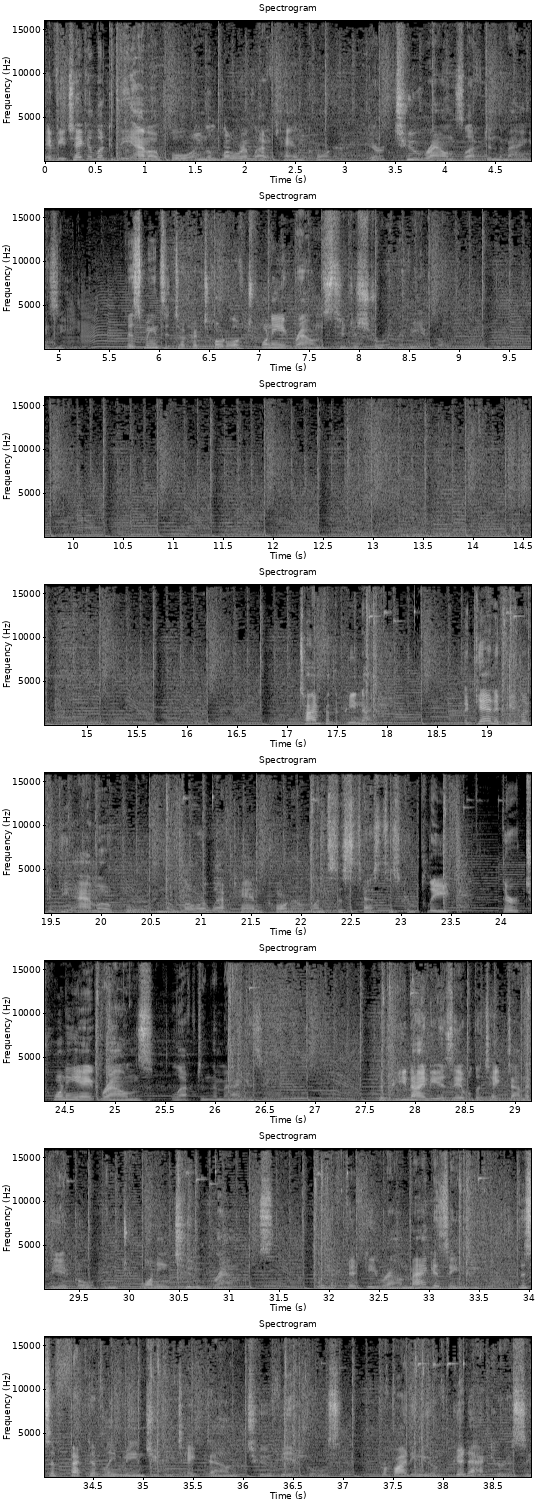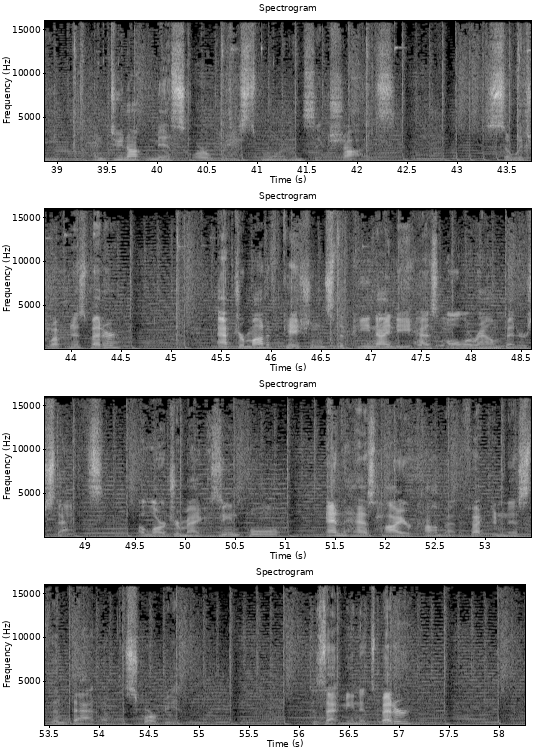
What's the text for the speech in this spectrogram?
If you take a look at the ammo pool in the lower left hand corner, there are two rounds left in the magazine. This means it took a total of 28 rounds to destroy the vehicle. Time for the P90. Again, if you look at the ammo pool in the lower left hand corner once this test is complete, there are 28 rounds left in the magazine. The P90 is able to take down a vehicle in 22 rounds. With a 50 round magazine, this effectively means you can take down two vehicles, providing you have good accuracy and do not miss or waste more than 6 shots. So which weapon is better? After modifications, the P90 has all around better stats, a larger magazine pool, and has higher combat effectiveness than that of the Scorpion. Does that mean it's better?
